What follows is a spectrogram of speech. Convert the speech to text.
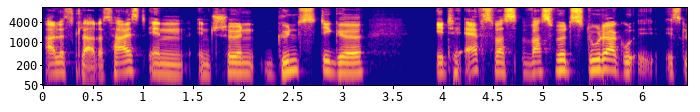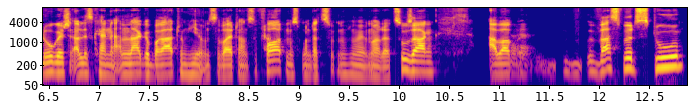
alles klar. Das heißt, in, in schön günstige ETFs, was, was würdest du da, gut, ist logisch, alles keine Anlageberatung hier und so weiter und so fort, muss man dazu, muss man immer dazu sagen. Aber Ja. was würdest du,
